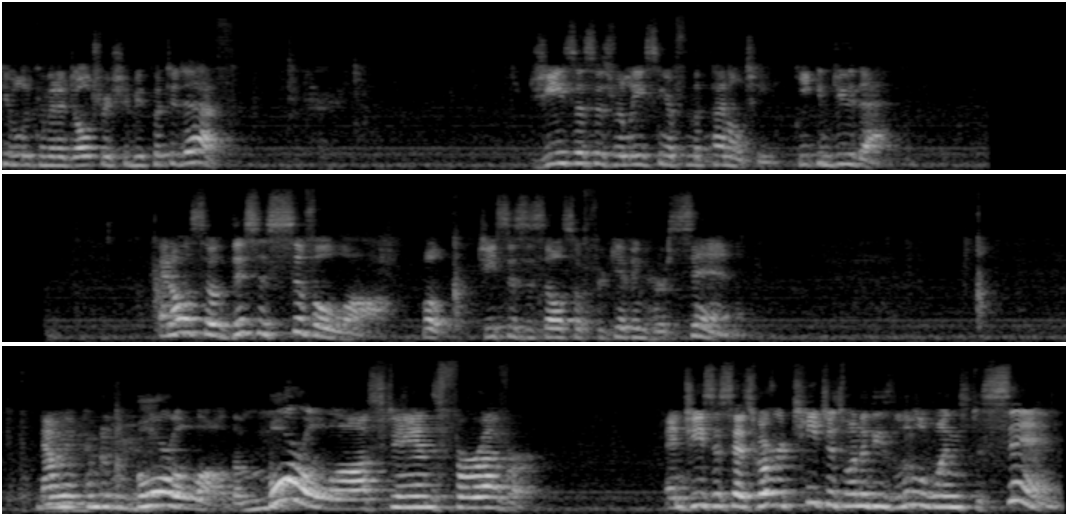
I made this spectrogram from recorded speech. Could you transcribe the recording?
people who commit adultery should be put to death. Jesus is releasing her from the penalty. He can do that. And also, this is civil law. Well, Jesus is also forgiving her sin. Now we have come to the moral law. The moral law stands forever. And Jesus says, Whoever teaches one of these little ones to sin,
